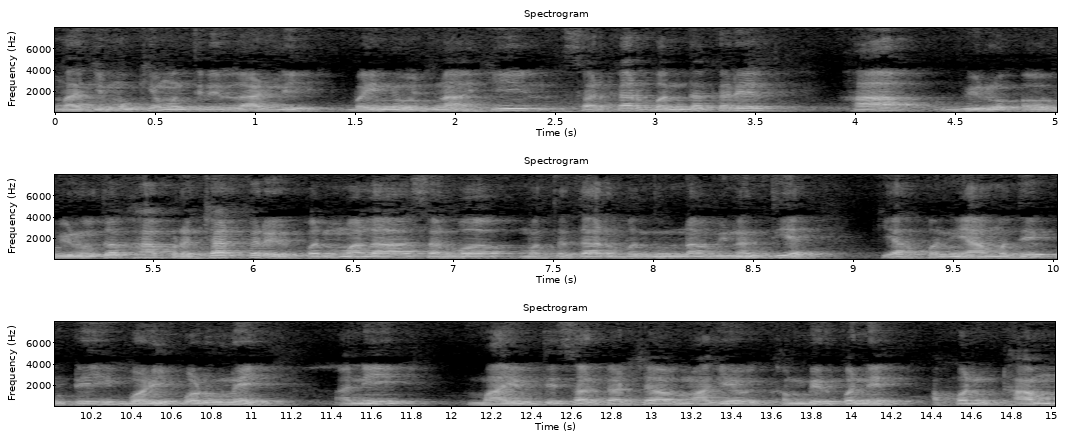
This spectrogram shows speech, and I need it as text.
माजी मुख्यमंत्री लाडली बहीण योजना ही सरकार बंद करेल हा विरो विरोधक हा प्रचार करेल पण मला सर्व मतदार बंधूंना विनंती आहे की आपण यामध्ये कुठेही बळी पडू नये आणि महायुती सरकारच्या मागे खंबीरपणे आपण ठाम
